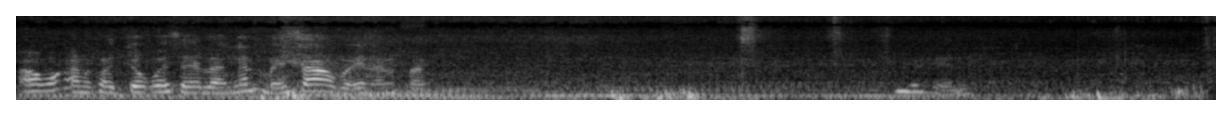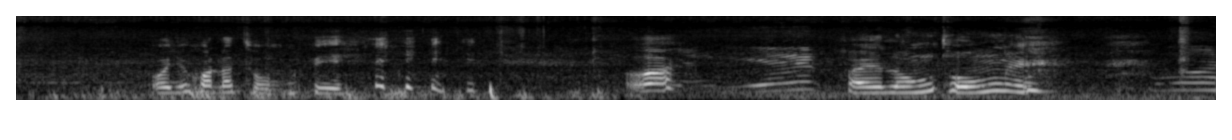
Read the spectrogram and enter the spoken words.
เนาะเพิ่นเพิ่นเอาว่าคันข่อยโจกไว้ใส่ละเงินใบเศร้าใบนั้นข่อยไม่เห็น โอ้ยอยู่คนละถุงพี่ โอ้ยเย็บข่อยหลงถุงเลยโอ้ย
